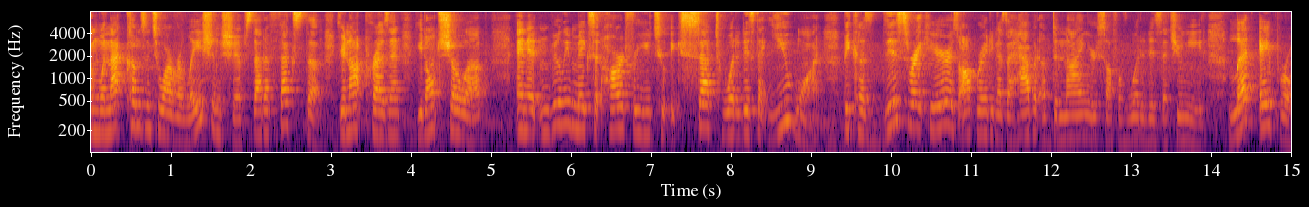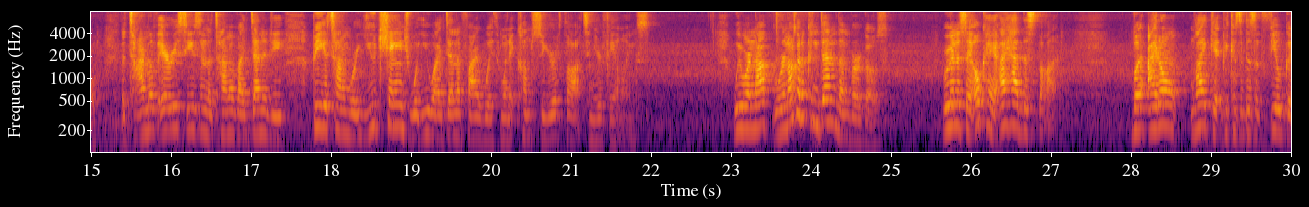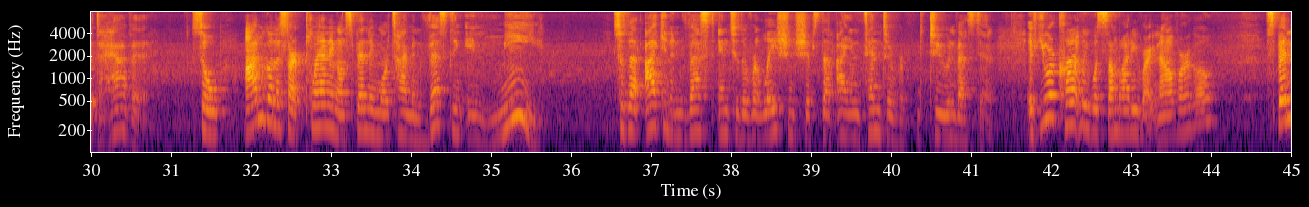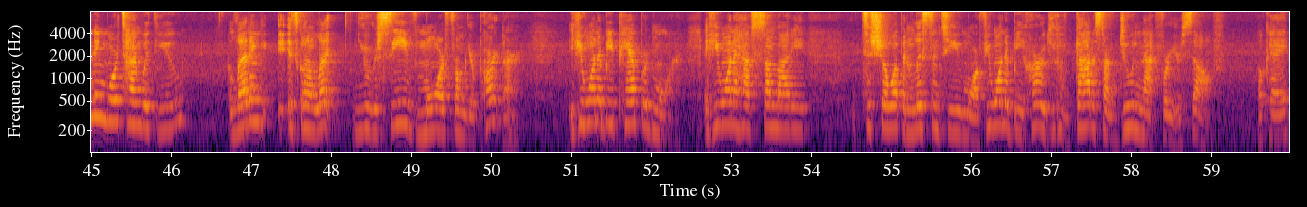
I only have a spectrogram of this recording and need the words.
And when that comes into our relationships, that affects them. You're not present, you don't show up, and it really makes it hard for you to accept what it is that you want because this right here is operating as a habit of denying yourself of what it is that you need. Let April, the time of Aries season, the time of identity, be a time where you change what you identify with when it comes to your thoughts and your feelings. We were not we're not going to condemn them Virgos. We're going to say, "Okay, I had this thought but I don't like it because it doesn't feel good to have it. So I'm going to start planning on spending more time investing in me so that I can invest into the relationships that I intend to, to invest in. If you are currently with somebody right now, Virgo, spending more time with you, letting it's going to let you receive more from your partner. If you want to be pampered more, if you want to have somebody to show up and listen to you more. If you want to be heard, you've got to start doing that for yourself. Okay?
